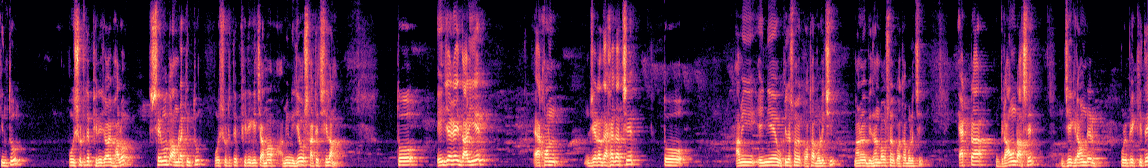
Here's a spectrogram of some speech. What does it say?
কিন্তু পঁয়ষট্টিতে ফিরে যাওয়াই ভালো। সেই মতো আমরা কিন্তু পঁয়ষট্টিতে ফিরে গেছি আমার আমি নিজেও ষাটে ছিলাম। তো এই জায়গায় দাঁড়িয়ে এখন যেটা দেখা যাচ্ছে, তো আমি এই নিয়ে উকিলের সঙ্গে কথা বলেছি, মাননীয় বিধানবাবুর সঙ্গে কথা বলেছি। একটা গ্রাউন্ড আছে, যে গ্রাউন্ডের পরিপ্রেক্ষিতে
